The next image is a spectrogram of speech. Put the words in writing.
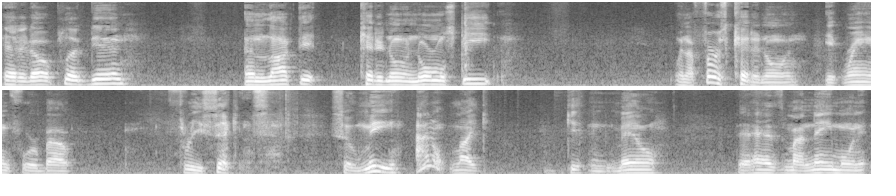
Got it all plugged in. Unlocked it. Cut it on normal speed. When I first cut it on, it ran for about three seconds. So me, I don't like getting mail that has my name on it,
